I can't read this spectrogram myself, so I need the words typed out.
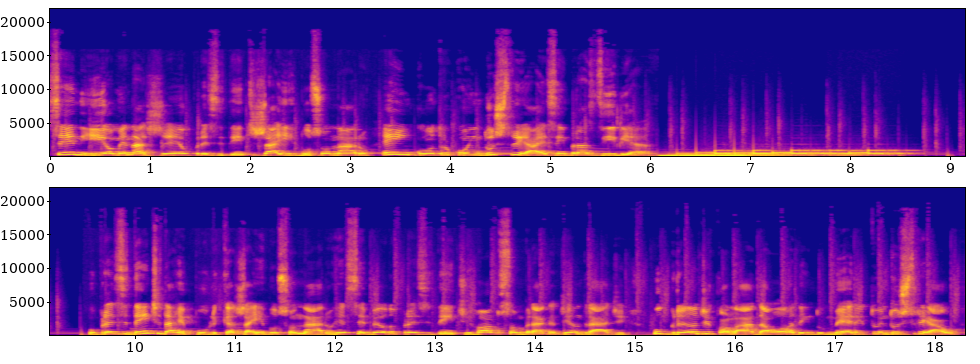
CNI homenageia o presidente Jair Bolsonaro em encontro com industriais em Brasília. O presidente da República, Jair Bolsonaro, recebeu do presidente Robson Braga de Andrade o grande colar da Ordem do Mérito Industrial,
